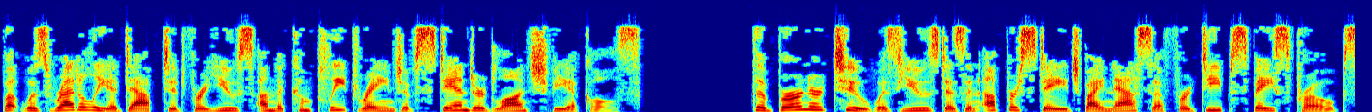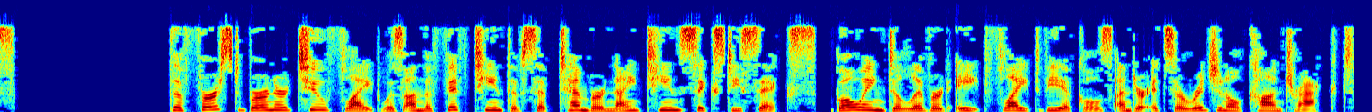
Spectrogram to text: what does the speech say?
but was readily adapted for use on the complete range of standard launch vehicles. The Burner 2 was used as an upper stage by NASA for deep space probes. The first Burner 2 flight was on 15 September 1966. Boeing delivered eight flight vehicles under its original contract.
